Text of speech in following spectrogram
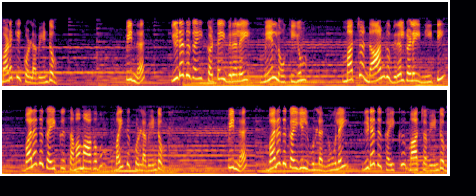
மடக்கிக் கொள்ள வேண்டும். பின்னர் இடது கை கட்டை விரலை மேல் நோக்கியும் மற்ற நான்கு விரல்களை நீட்டி வலது கைக்கு சமமாகவும் வைத்துக் கொள்ள வேண்டும். பின்னர் வலது கையில் உள்ள நூலை இடது கைக்கு மாற்ற வேண்டும்.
